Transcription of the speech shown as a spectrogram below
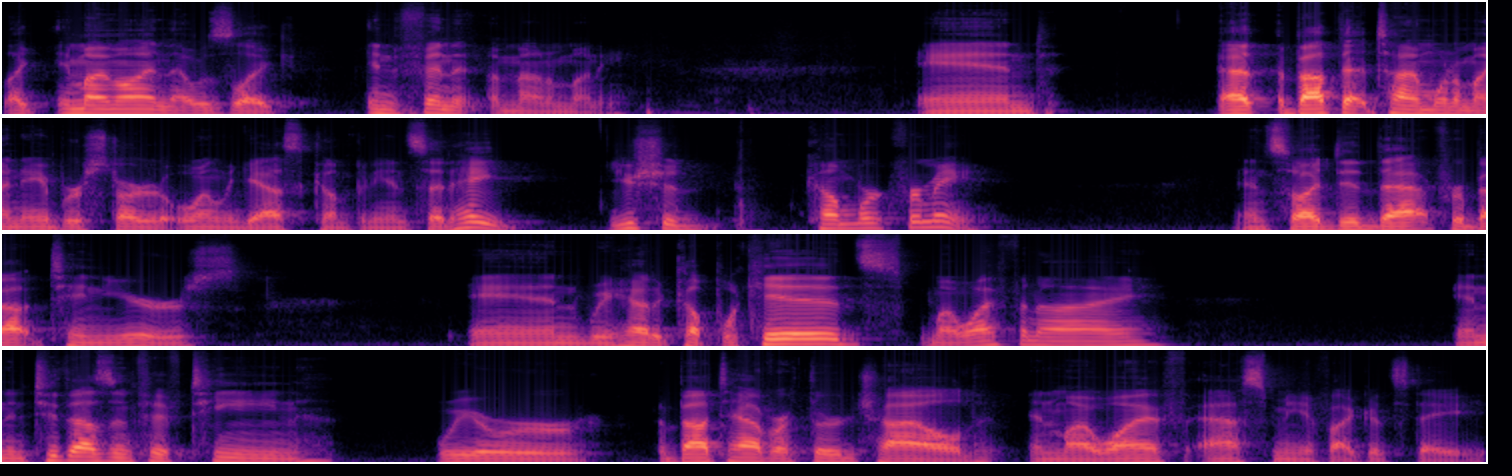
Like in my mind, that was like infinite amount of money. And at about that time, one of my neighbors started an oil and gas company and said, Hey, you should come work for me. And so I did that for about 10 years. And we had a couple kids, my wife and I. And in 2015, we were about to have our third child, and my wife asked me if I could stay,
